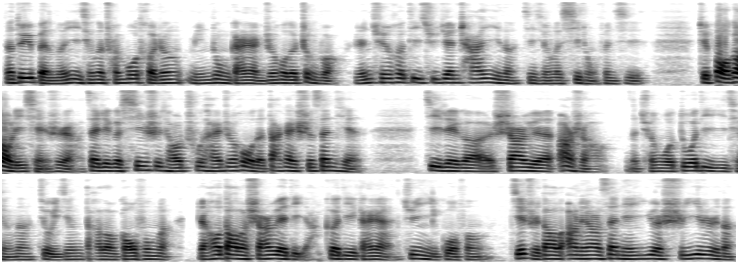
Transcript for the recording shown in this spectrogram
那对于本轮疫情的传播特征、民众感染之后的症状、人群和地区间差异呢，进行了系统分析。这报告里显示啊，在这个新十条出台之后的大概十三天，即这个十二月二十号，那全国多地疫情呢就已经达到高峰了。然后到了十二月底啊，各地感染均已过峰。截止到了二零二三年一月十一日呢，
